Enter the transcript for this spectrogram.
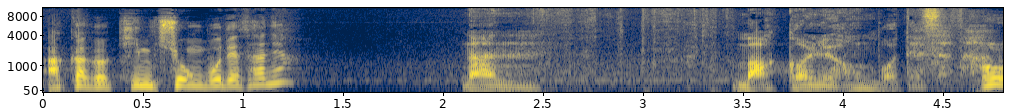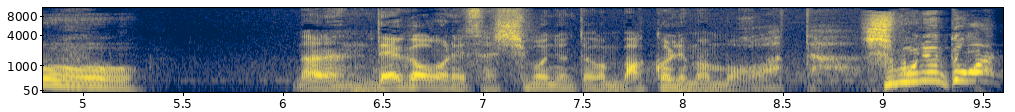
아까 그 김치 홍보대사냐? 난 막걸리 홍보대사다. 오, 나는 내가 원해서 15년 동안 막걸리만 먹어왔다. 15년 동안?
